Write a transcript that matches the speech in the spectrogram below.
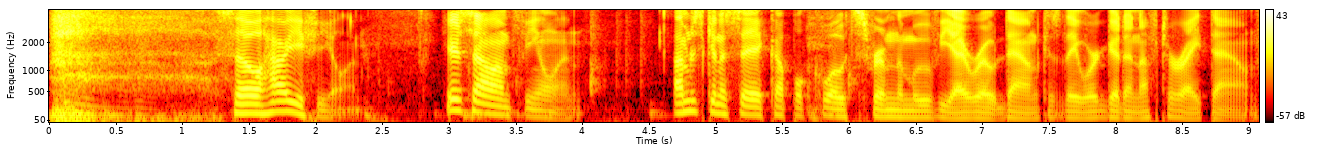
So how are you feeling? Here's how I'm feeling. I'm just gonna say a couple quotes from the movie I wrote down because they were good enough to write down.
